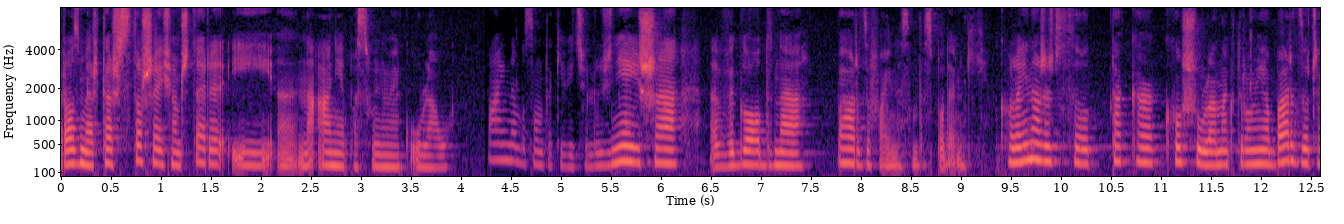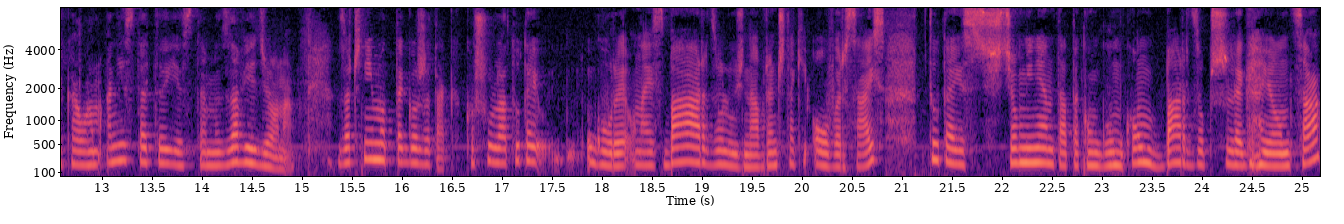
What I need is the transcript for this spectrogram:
Rozmiar też 164 i e, na Anię pasują jak ulał. Fajne, bo są takie, wiecie, luźniejsze, wygodne. Bardzo fajne są te spodenki. Kolejna rzecz to taka koszula, na którą ja bardzo czekałam, a niestety jestem zawiedziona. Zacznijmy od tego, że tak, koszula tutaj u góry, ona jest bardzo luźna, wręcz taki oversize. Tutaj jest ściągnięta taką gumką, bardzo przylegająca.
